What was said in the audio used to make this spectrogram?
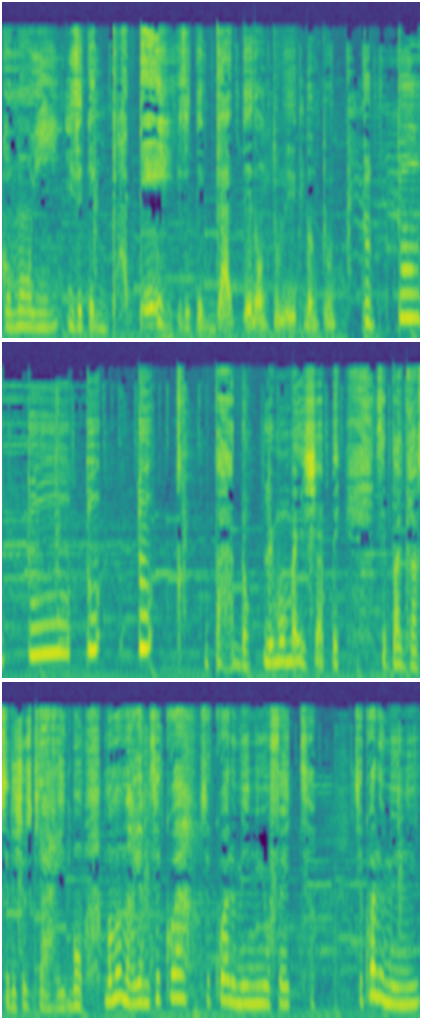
comment ils, ils étaient gâtés, ils étaient gâtés dans tous les, dans tout, tout, tout, tout, tout, tout. Pardon, le mot m'a échappé. C'est pas grave, c'est des choses qui arrivent. Bon, maman Mariam, c'est quoi? C'est quoi le menu au fait? C'est quoi le menu?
